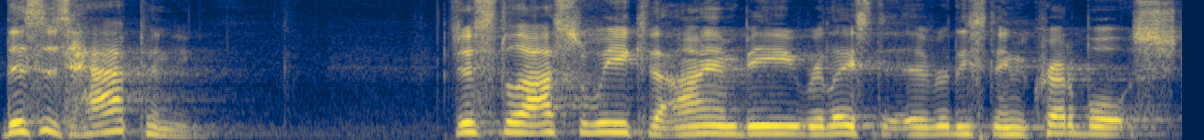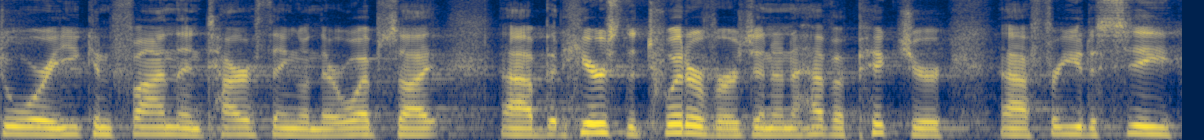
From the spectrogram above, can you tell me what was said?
This is happening. Just last week, the IMB released, uh, released an incredible story. You can find the entire thing on their website. Uh, but here's the Twitter version, and I have a picture uh, for you to see.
